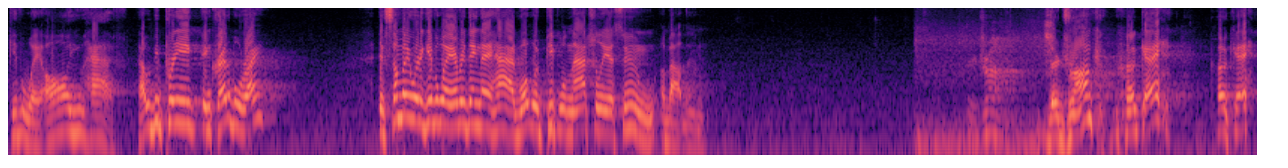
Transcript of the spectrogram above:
Give away all you have. That would be pretty incredible, right? If somebody were to give away everything they had, what would people naturally assume about them? Drunk. They're drunk? Okay. Okay.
